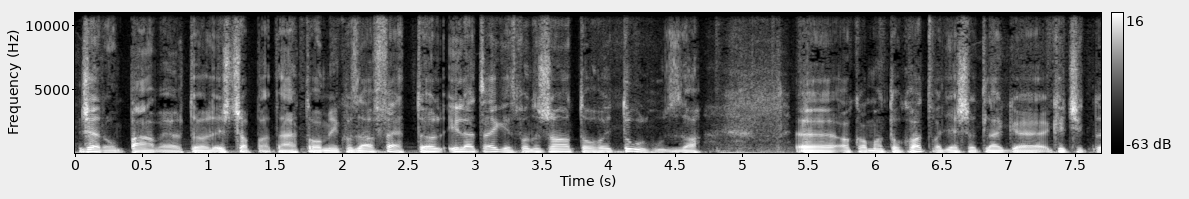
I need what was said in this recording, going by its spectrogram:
Jerome Powell-től és csapatától, méghozzá a Fettől, illetve egész pontosan attól, hogy túlhúzza a kamatokat, vagy esetleg kicsit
